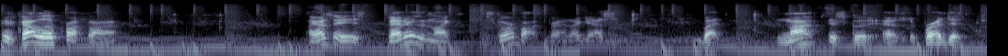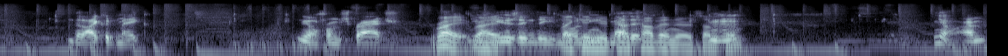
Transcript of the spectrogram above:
It's got a little crust on it. Like I say, it's better than like store bought bread, I guess, but not as good as the bread that that I could make, you know, from scratch Right, right. using the no like in your method. Dutch oven or mm-hmm. something. You know, I'm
